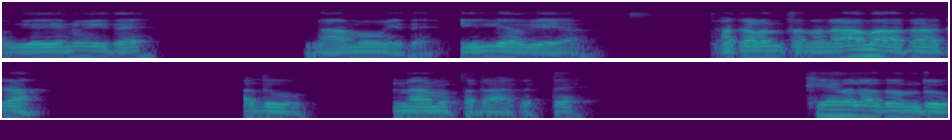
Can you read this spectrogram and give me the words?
ಅವ್ಯಯನೂ ಇದೆ, ನಾಮವೂ ಇದೆ. ಇಲ್ಲಿ ಅವ್ಯಯ. ಭಗವಂತನ ನಾಮ ಆದಾಗ ಅದು ನಾಮಪದ ಆಗುತ್ತೆ. ಕೇವಲ ಅದೊಂದು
